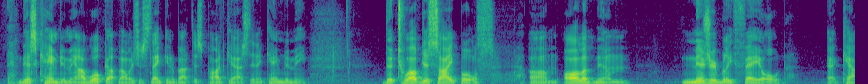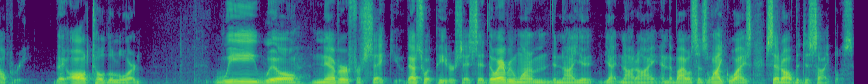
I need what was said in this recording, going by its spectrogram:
this came to me. I woke up. I was just thinking about this podcast, and it came to me. The twelve disciples, um, all of them, miserably failed at Calvary. They all told the Lord, we will never forsake you. That's what Peter says. Said, though every one of them deny you, yet not I. And the Bible says, likewise said all the disciples.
